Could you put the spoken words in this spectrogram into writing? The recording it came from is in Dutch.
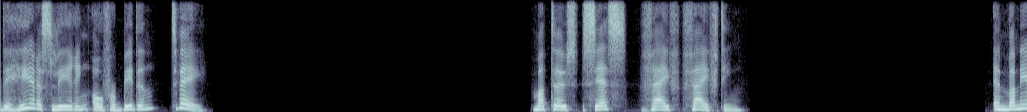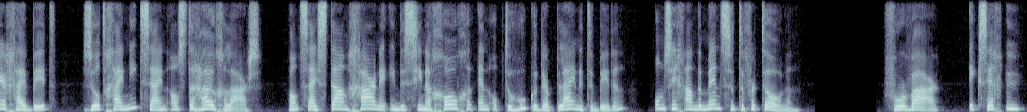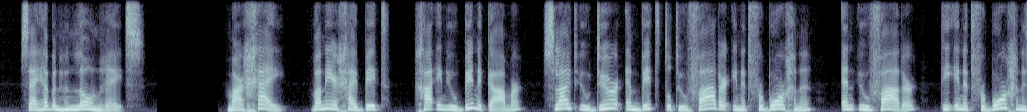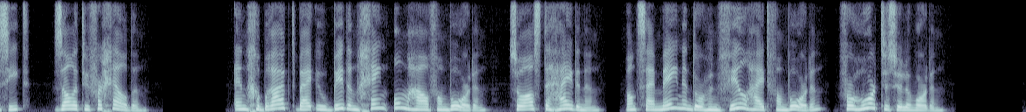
De Heereslering over bidden 2. Matthäus 6, 5, 15. En wanneer gij bidt, zult gij niet zijn als de huigelaars, want zij staan gaarne in de synagogen en op de hoeken der pleinen te bidden, om zich aan de mensen te vertonen. Voorwaar, ik zeg u, zij hebben hun loon reeds. Maar gij, wanneer gij bidt, ga in uw binnenkamer, sluit uw deur en bid tot uw vader in het verborgene, en uw vader, die in het verborgene ziet, zal het u vergelden. En gebruikt bij uw bidden geen omhaal van woorden, zoals de heidenen, want zij menen door hun veelheid van woorden verhoord te zullen worden.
